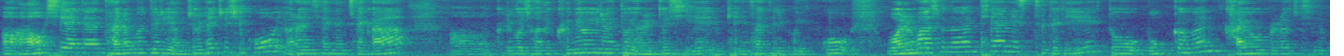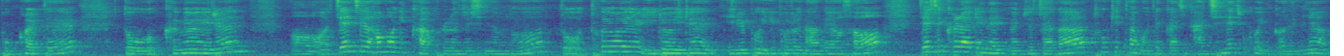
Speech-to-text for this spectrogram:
어, 9시에는 다른 분들이 연주를 해주시고 11시에는 제가 어, 그리고 저는 금요일은 또 12시에 이렇게 인사드리고 있고 월화수는 피아니스트들이 또 목금은 가요 불러주시는 보컬들 또 금요일은 어, 재즈 하모니카 불러주시는 분, 또 토요일, 일요일은 1부, 2부로 나누어서 재즈 클라리넷 연주자가 통기타 무대까지 같이 해주고 있거든요.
